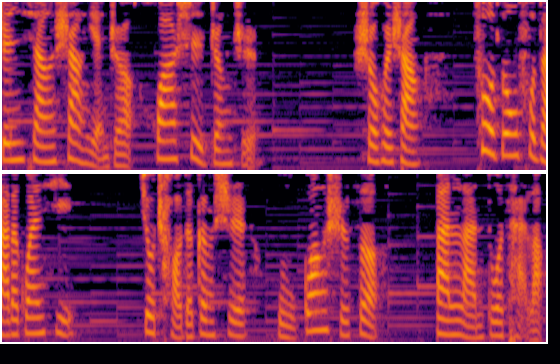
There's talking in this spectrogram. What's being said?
真相上演着花式争执，社会上错综复杂的关系就吵得更是五光十色、斑斓多彩了。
